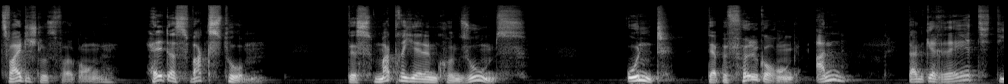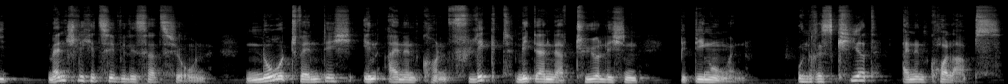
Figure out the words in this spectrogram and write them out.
Zweite Schlussfolgerung. Hält das Wachstum des materiellen Konsums und der Bevölkerung an, dann gerät die menschliche Zivilisation notwendig in einen Konflikt mit den natürlichen Bedingungen und riskiert einen Kollaps.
